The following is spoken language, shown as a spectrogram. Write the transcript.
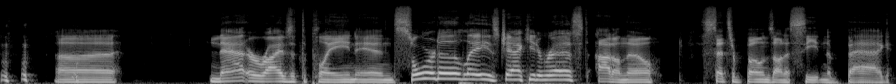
uh, Nat arrives at the plane and sorta lays Jackie to rest. I don't know. Sets her bones on a seat in a bag.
